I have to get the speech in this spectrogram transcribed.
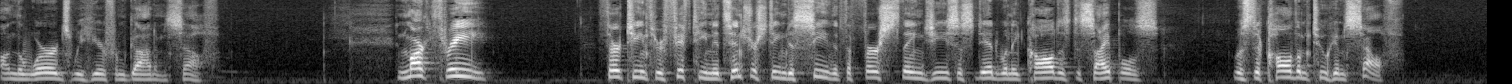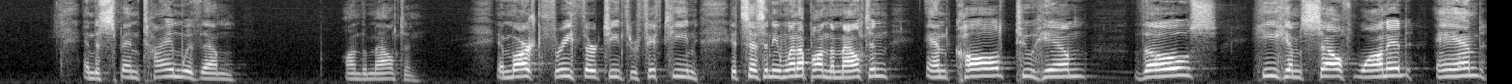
on the words we hear from God Himself. In Mark 3 13 through 15, it's interesting to see that the first thing Jesus did when He called His disciples was to call them to Himself and to spend time with them on the mountain. In Mark 3 13 through 15, it says, And he went up on the mountain and called to him those he himself wanted, and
